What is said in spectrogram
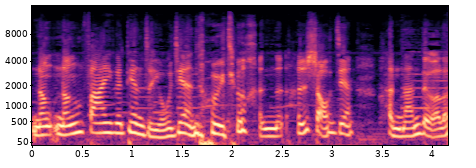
能能发一个电子邮件都已经很很少见、很难得了。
